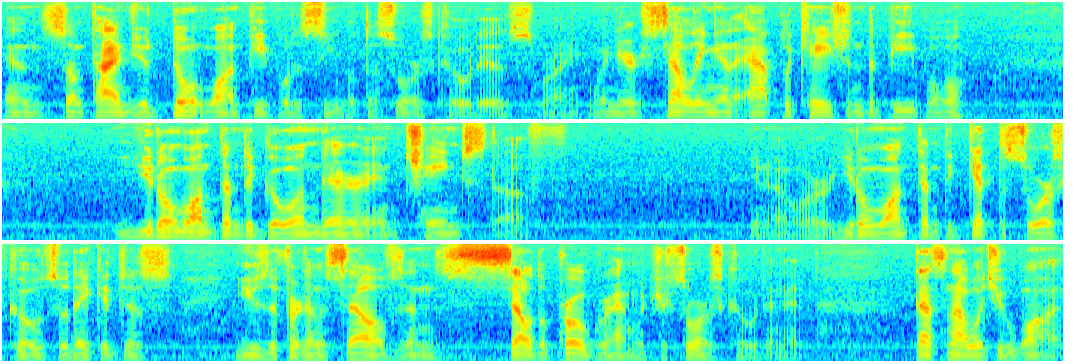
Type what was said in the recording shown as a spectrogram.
and sometimes you don't want people to see what the source code is right? When you're selling an application to people you don't want them to go in there and change stuff you know or you don't want them to get the source code so they could just use it for themselves and sell the program with your source code in it. That's not what you want.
